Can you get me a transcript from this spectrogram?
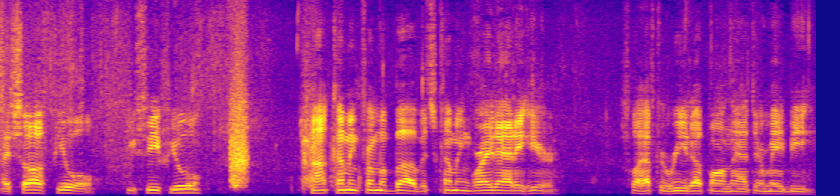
I saw fuel. You see fuel? It's not coming from above. It's coming right out of here. So I have to read up on that. There may be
